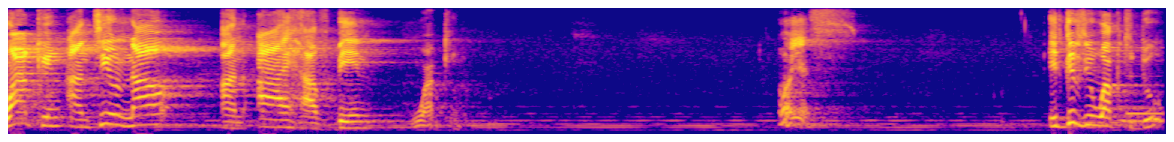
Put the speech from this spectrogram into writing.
working until now, and I have been working. Oh, yes. It gives you work to do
